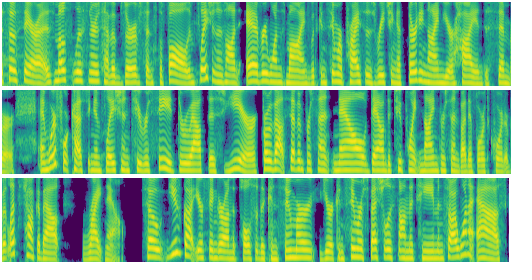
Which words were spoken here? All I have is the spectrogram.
So, Sarah, as most listeners have observed since the fall, inflation is on everyone's mind, with consumer prices reaching a 39 year high in December. And we're forecasting inflation to recede throughout this year from about 7% now down to 2.9% by the fourth quarter. But let's talk about right now. So, you've got your finger on the pulse of the consumer. You're a consumer specialist on the team. And so, I want to ask,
